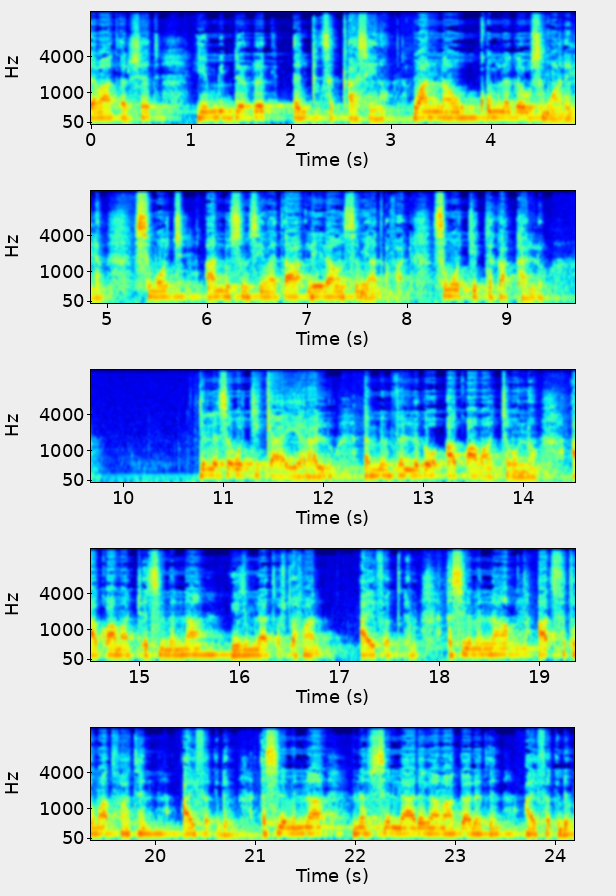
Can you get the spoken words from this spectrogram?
ለማጠልሸት የሚደረግ እንቅስቃሴ ነው። ዋናው ቁም ነገሩ ስሙ አይደለም። ስሞች አንዱ ስም ሲመጣ ሌላውን ስም ያጠፋል። ስሞች ይተካካሉ ግለሰቦች ይቀያየራሉ። የምንፈልገው አቋማቸውን ነው። አቋማቸው እስልምና የጅምላ ጭፍጨፋን አይፈቅድም እስልምና አጥፍቶ ማጥፋትን አይፈቅድም እስልምና ነፍስን ለአደጋ ማጋለጥን አይፈቅድም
